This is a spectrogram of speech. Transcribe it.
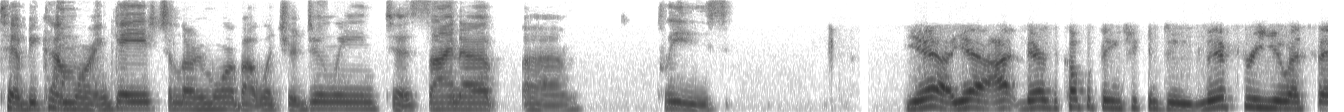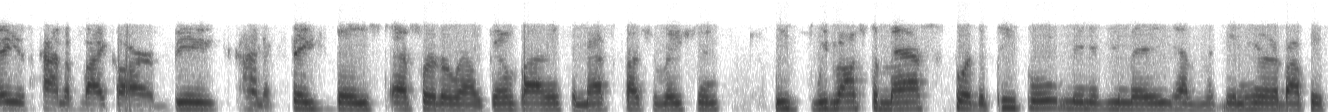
to become more engaged, to learn more about what you're doing, to sign up. Um, please. Yeah, yeah. I, there's a couple things you can do. Live Free USA is kind of like our big kind of faith-based effort around gun violence and mass incarceration we we launched a mask for the people. Many of you may have been hearing about this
